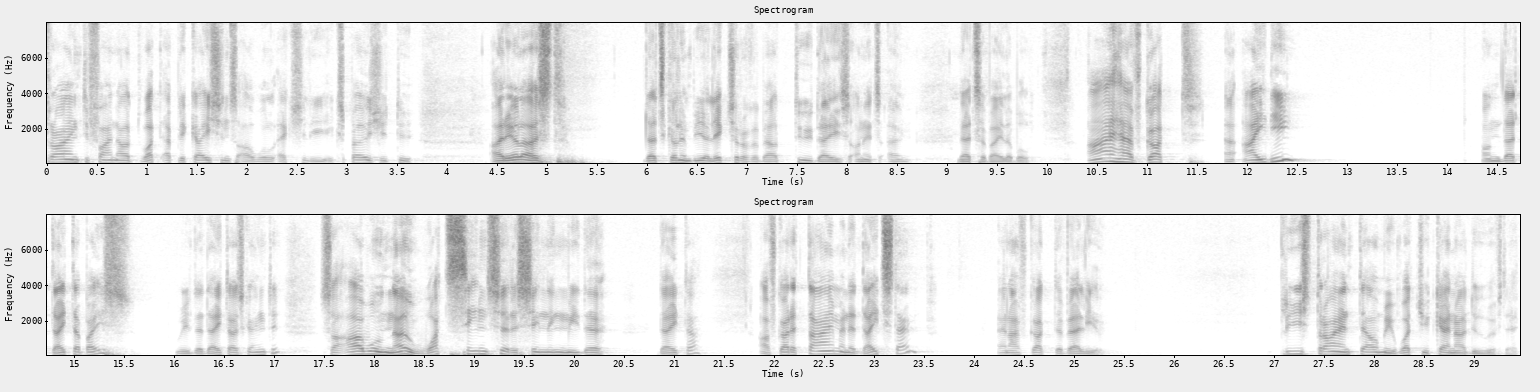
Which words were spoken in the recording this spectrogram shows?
trying to find out what applications I will actually expose you to, I realized that's going to be a lecture of about two days on its own that's available. I have got an ID on that database where the data is going to. So I will know what sensor is sending me the data. I've got a time and a date stamp, and I've got the value. Please try and tell me what you cannot do with that.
